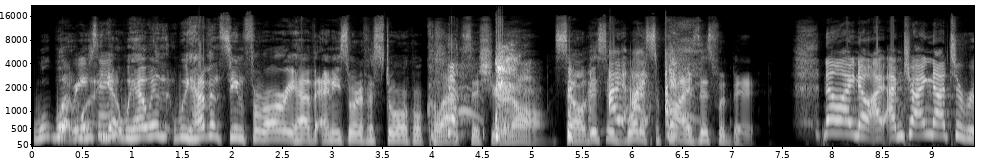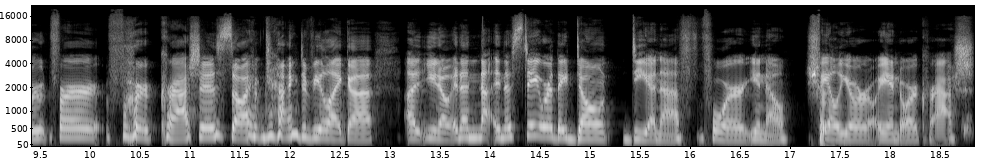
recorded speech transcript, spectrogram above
What, what, were you saying? Yeah, we haven't we haven't seen Ferrari have any sort of historical collapse this year at all. So this is I, what I, a surprise this would be. No, I know. I, am trying not to root for for crashes, so I'm trying to be like a, a you know in a in a state where they don't DNF for you know sure. failure and or crash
